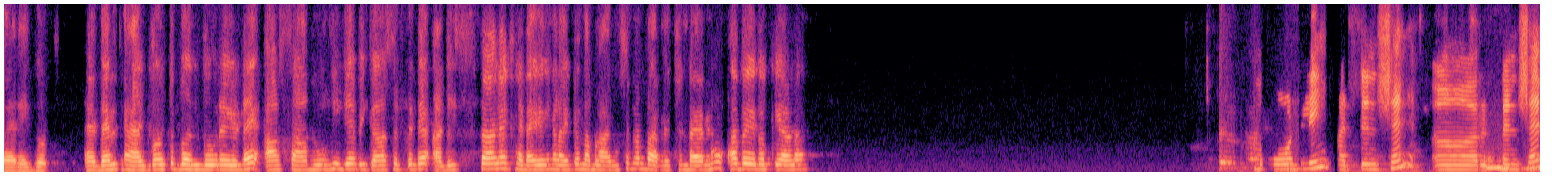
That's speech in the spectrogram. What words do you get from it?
very good Albert ബന്ദൂരയുടെ ആ സാമൂഹിക വികാസത്തിന്റെ അടിസ്ഥാന ഘടകങ്ങളായിട്ട് നമ്മൾ അഞ്ചെണ്ണം പറഞ്ഞിട്ടുണ്ടായിരുന്നു. അത് ഏതൊക്കെയാണ്? Modelling attention retention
